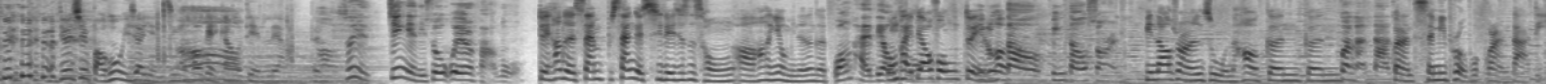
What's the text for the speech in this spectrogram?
你就去保护一下眼睛，然后可以看到天亮。对，所以今年你说威尔法洛，对它的三三个系列就是从啊，它很有名的那个王牌标王牌标风，对，然后到冰刀双人组，冰刀双人组，然后跟跟灌篮大帝。灌篮 semi pro 灌篮大帝，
